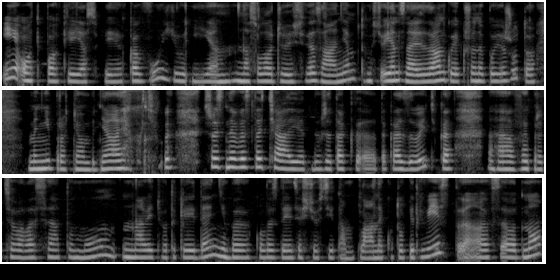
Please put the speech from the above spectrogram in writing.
І от поки я собі кавую і насолоджуюсь в'язанням, тому що я не знаю, зранку, якщо не пов'яжу, то мені протягом дня як ніби щось не вистачає. Дуже так, е, така звичка е, випрацювалася. Тому навіть в такий день, ніби коли здається, що всі там плани коту під хвіст, е, все одно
